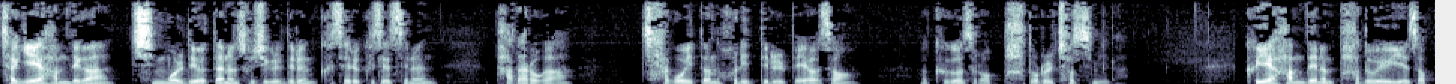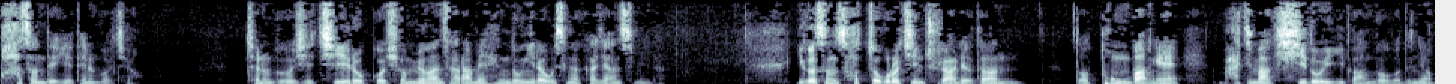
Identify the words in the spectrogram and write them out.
자기의 함대가 침몰되었다는 소식을 들은 크세르크세스는 바다로가 차고 있던 허리띠를 빼어서 그것으로 파도를 쳤습니다. 그의 함대는 파도에 의해서 파손되게 되는 거죠. 저는 그것이 지혜롭고 현명한 사람의 행동이라고 생각하지 않습니다. 이것은 서쪽으로 진출하려던 또 동방의 마지막 시도이기도 한 거거든요.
